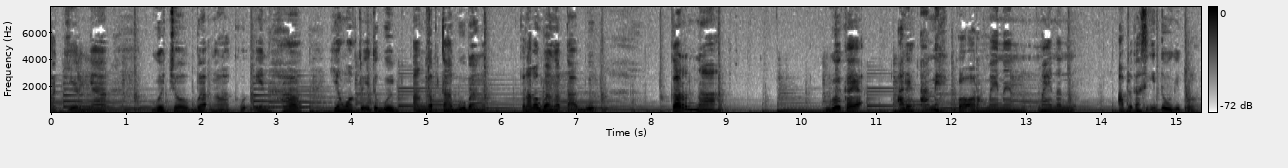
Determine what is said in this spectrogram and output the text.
Akhirnya gue coba ngelakuin hal yang waktu itu gue anggap tabu banget. Kenapa gue anggap tabu? Karena gue kayak ada yang aneh kalau orang mainan mainan aplikasi itu gitu loh.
